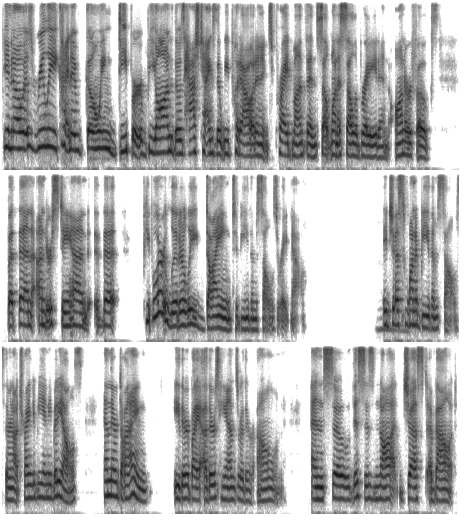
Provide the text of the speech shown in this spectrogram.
you know, is really kind of going deeper beyond those hashtags that we put out and it's Pride Month and want to celebrate and honor folks, but then understand that people are literally dying to be themselves right now. They just want to be themselves. They're not trying to be anybody else. And they're dying either by others' hands or their own. And so this is not just about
